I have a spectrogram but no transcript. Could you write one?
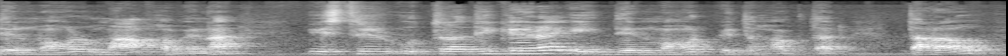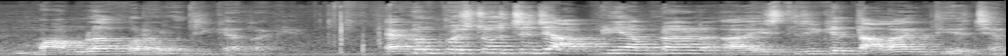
দেনমোহর মাফ হবে না স্ত্রীর উত্তরাধিকারীরা এই দেনমোহর পেতে হকদার। তারাও মামলা করার অধিকার রাখে। এখন প্রশ্ন হচ্ছে যে আপনি আপনার স্ত্রীকে তালাক দিয়েছেন।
